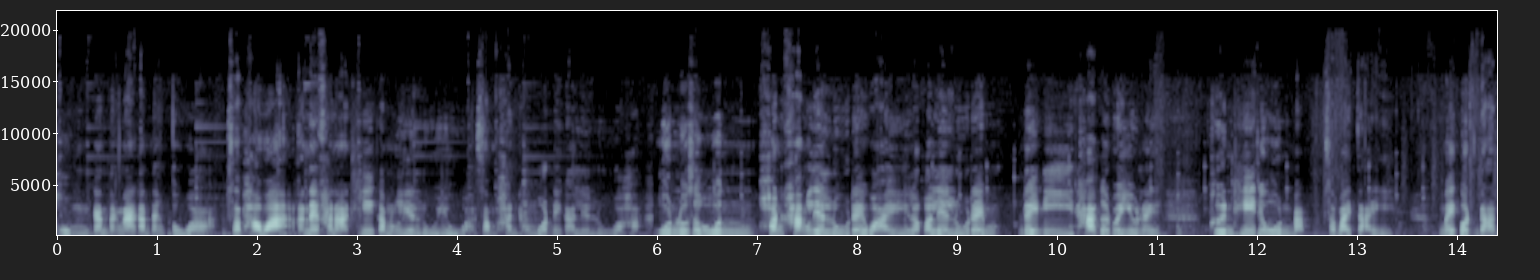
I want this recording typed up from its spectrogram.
ผมการแต่งหน้าการแต่งตัว สภาวะในขณะที่กำลังเรียนรู้อยู่อะสำคัญทั้งหมดในการเรียนรู้อะค่ะอุนรู้สึกว่าอุนค่อนข้างเรียนรู้ได้ไวแล้วก็เรียนรู้ได้ได้ดี ถ้าเกิดว่าอยู่ในพื้นที่ที่อุนแบบสบายใจ ไม่กดดัน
